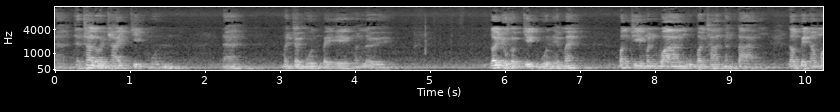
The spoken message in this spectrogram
นะแต่ถ้าเราใช้จิตหมุนนะมันจะหมุนไปเองมันเลย เราอยู่กับจิตหมุนเห็นไหมบางทีมันวางอุปทานต่าง ๆ เราเป็นอม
